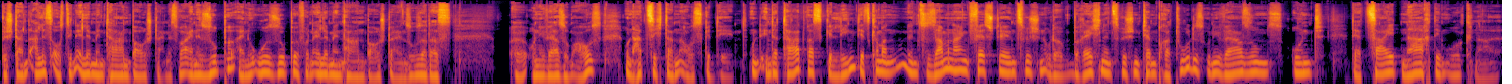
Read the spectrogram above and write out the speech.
bestand alles aus den elementaren Bausteinen. Es war eine Suppe, eine Ursuppe von elementaren Bausteinen. So sah das äh, Universum aus und hat sich dann ausgedehnt. Und in der Tat, was gelingt, jetzt kann man den Zusammenhang feststellen zwischen oder berechnen zwischen Temperatur des Universums und der Zeit nach dem Urknall.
